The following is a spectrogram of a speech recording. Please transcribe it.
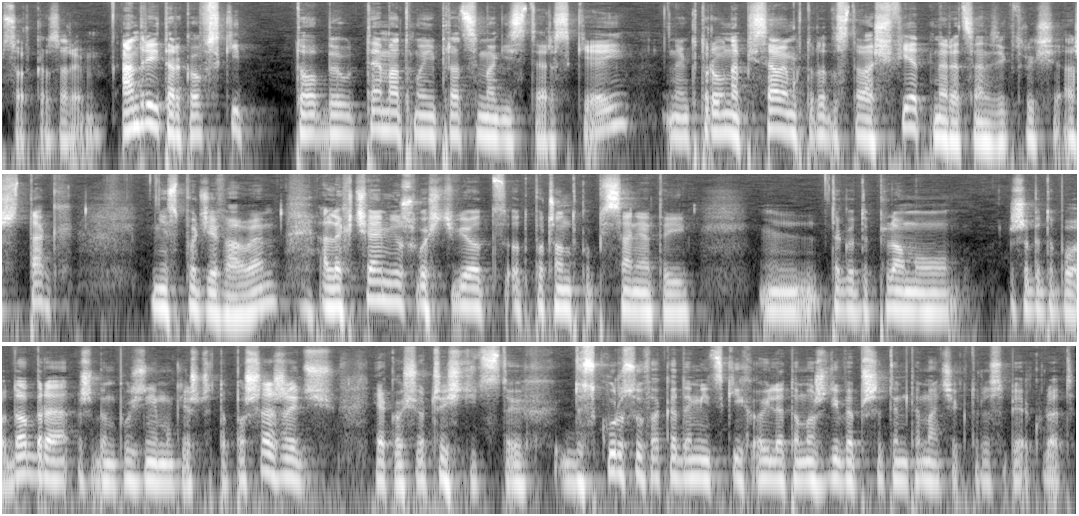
Sorka za rym. Andrzej Tarkowski to był temat mojej pracy magisterskiej, którą napisałem, która dostała świetne recenzje, których się aż tak nie spodziewałem, ale chciałem już właściwie od, od początku pisania tej, mm, tego dyplomu żeby to było dobre, żebym później mógł jeszcze to poszerzyć, jakoś oczyścić z tych dyskursów akademickich, o ile to możliwe przy tym temacie, który sobie akurat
